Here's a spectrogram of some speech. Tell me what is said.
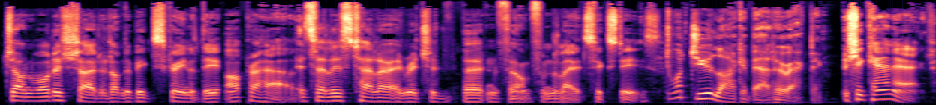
John Waters showed it on the big screen at the Opera House. It's a Liz Taylor and Richard Burton film from the late 60s. What do you like about her acting? She can act.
